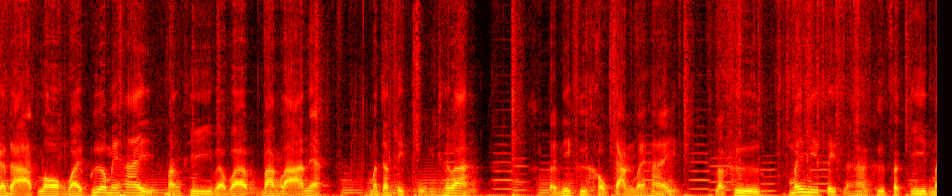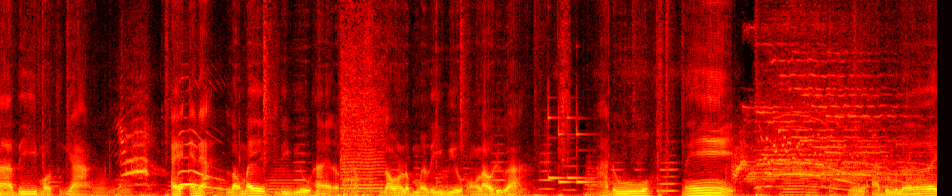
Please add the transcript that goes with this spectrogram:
กระดาษรองไว้เพื่อไม่ให้บางทีแบบว่าบางร้านเนี่ย มันจะติดถุงใช่ป่ะแต่นี่คือเขากันไว้ให้ แล้วคือไม่มีติดนะฮะ คือสกรีนมาดีหมดทุกอย่าง ไอไอเนี่ยเราไม่รีวิวให้หรอกครับ เรามารีวิวของเราดีกว่าอะดู นี่นี่อะดูเลย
